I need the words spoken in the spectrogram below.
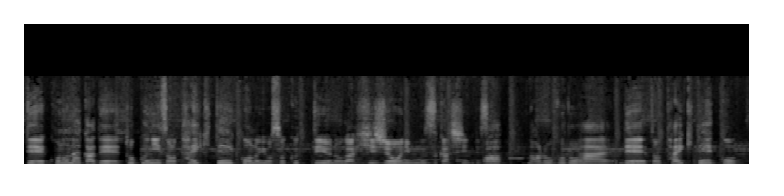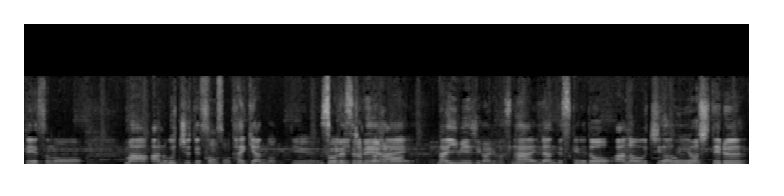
でこの中で特にその大気抵抗の予測っていうのが非常に難しいんですよ。あ。なるほど、はい、でその大気抵抗ってその、まあ、あの宇宙ってそもそも大気あんのっていうそうですよね、はい。ないイメージがありますね、はい、なんですけれどあのうちが運用している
